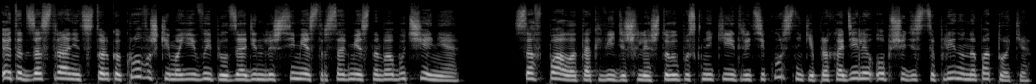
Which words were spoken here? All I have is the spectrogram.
Этот застранец столько кровушки моей выпил за один лишь семестр совместного обучения. Совпало так, видишь ли, что выпускники и третьекурсники проходили общую дисциплину на потоке.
